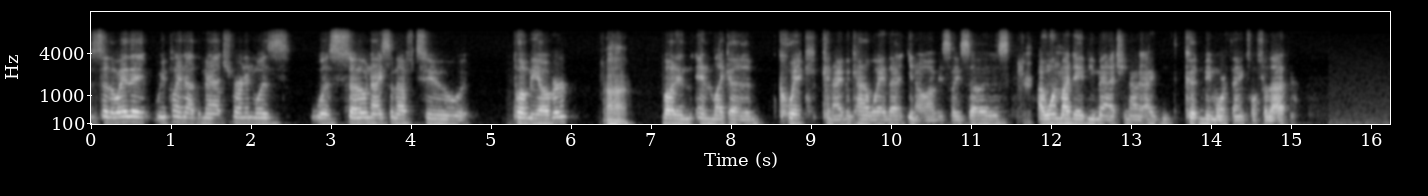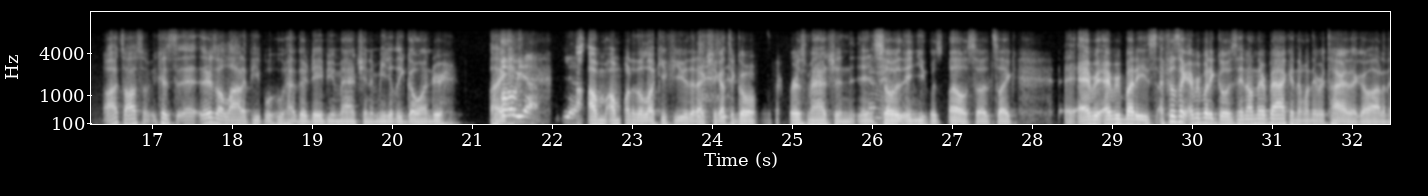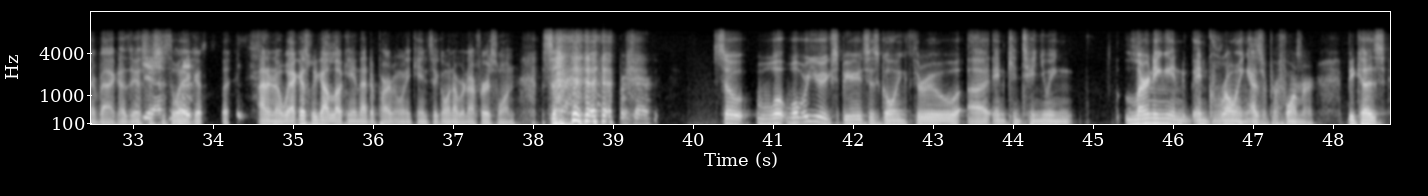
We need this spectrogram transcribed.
so the way they we planned out the match, Vernon was was so nice enough to put me over. Uh huh. But in in like a quick, conniving kind of way that you know, obviously. So it was. I won my debut match, and I, I couldn't be more thankful for that. Oh, that's awesome because uh, there's a lot of people who have their debut match and immediately go under. Like, oh yeah, yeah. I'm I'm one of the lucky few that actually got to go their first match, and and yeah, so and you as well. So it's like every everybody's I feels like everybody goes in on their back and then when they retire they go out on their back. I guess yeah. that's just the way it goes. But I don't know. I guess we got lucky in that department when it came to going over in our first one. So for sure. So what what were your experiences going through uh in continuing learning and, and growing as a performer? Because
